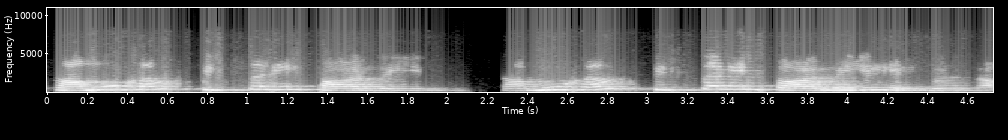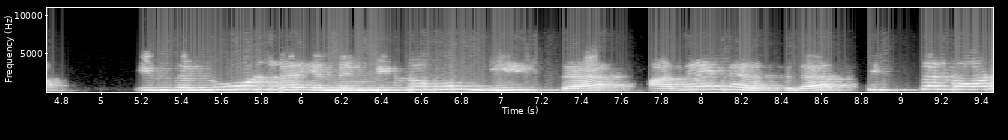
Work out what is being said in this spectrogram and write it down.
சமூகம் பித்தனின் பார்வையில். சமூகம் பித்தனின் பார்வையில் என்பதுதான். இந்த நூல்ல என்னை மிகவும் ஈர்த்த அதே நேரத்துல பித்தனோட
